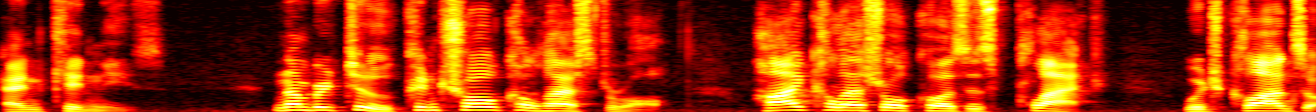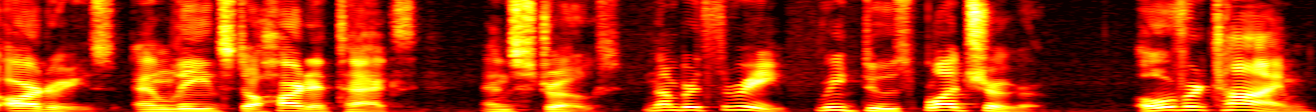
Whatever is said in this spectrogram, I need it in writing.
and kidneys. Number two, control cholesterol. High cholesterol causes plaque, which clogs arteries and leads to heart attacks and strokes. Number three, reduce blood sugar. Over time,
